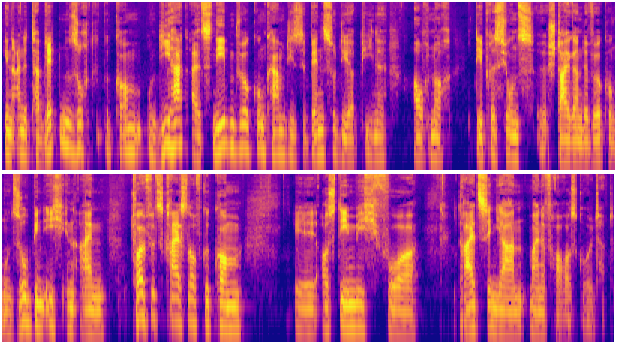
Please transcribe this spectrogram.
in eine Tablettensucht gekommen und die hat als Nebenwirkung kam diese Benzodiazepine auch noch depressionssteigernde Wirkung. Und so bin ich in einen Teufelskreislauf gekommen, äh, aus dem mich vor 13 Jahren meine Frau rausgeholt hat.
